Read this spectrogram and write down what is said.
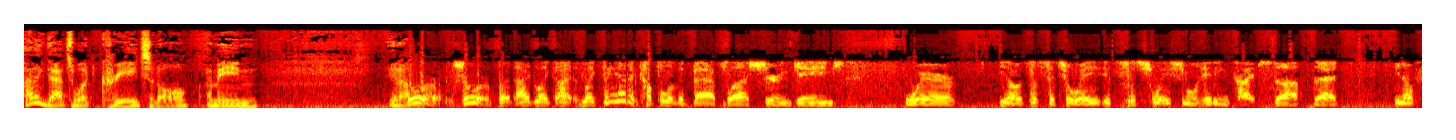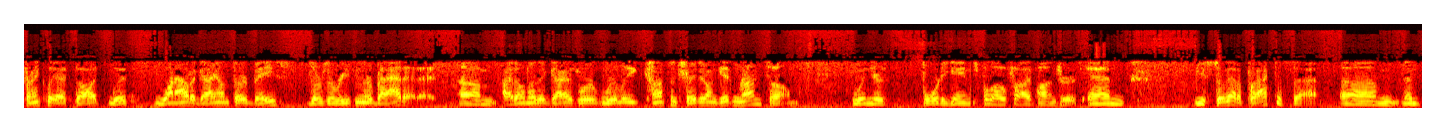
I think that's what creates it all. I mean, you know, Sure, sure, but I like I like they had a couple of at bats last year in games where you know it's a situa- it's situational hitting type stuff that you know frankly I thought with one out a guy on third base there's a reason they're bad at it. Um, I don't know that guys were really concentrated on getting runs home when you're 40 games below 500 and you still got to practice that. Um, and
